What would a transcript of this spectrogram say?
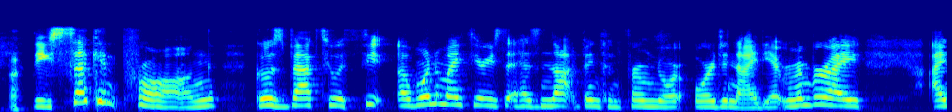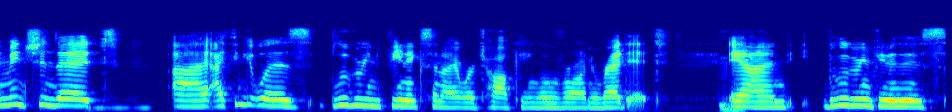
the second prong goes back to a the- uh, one of my theories that has not been confirmed nor or denied yet. Remember, I I mentioned that uh, I think it was Blue Green Phoenix and I were talking over on Reddit, Mhm. and Blue Green Phoenix.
